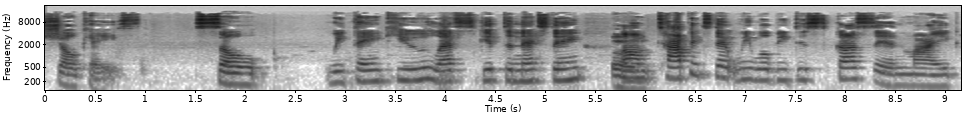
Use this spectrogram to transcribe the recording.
showcase. So we thank you. Let's get the next thing. Um, um, topics that we will be discussing, Mike.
